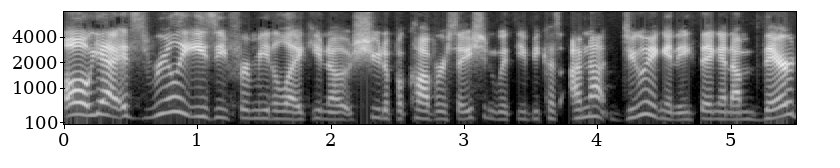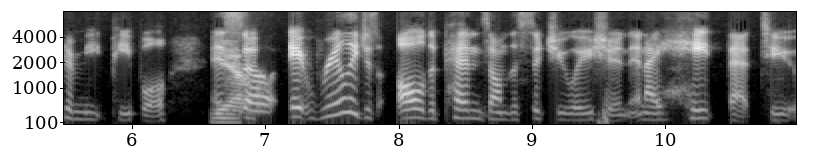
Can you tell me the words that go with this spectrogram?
Oh yeah, it's really easy for me to like, you know, shoot up a conversation with you because I'm not doing anything and I'm there to meet people. And yeah, so it really just all depends on the situation. And I hate that too.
